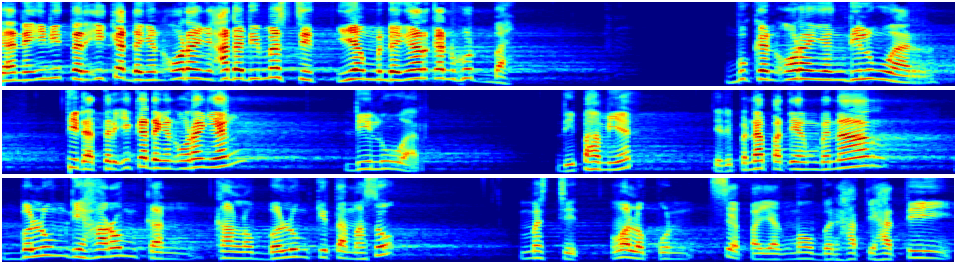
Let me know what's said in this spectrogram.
Karena ini terikat dengan orang yang ada di masjid yang mendengarkan khutbah. Bukan orang yang di luar. Tidak terikat dengan orang yang di luar. Dipahami ya? Jadi pendapat yang benar belum diharamkan kalau belum kita masuk masjid. Walaupun siapa yang mau berhati-hati,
